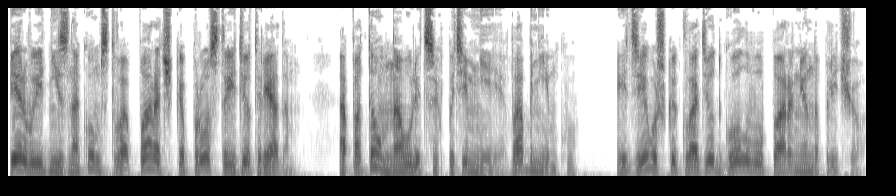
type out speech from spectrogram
Первые дни знакомства парочка просто идет рядом, а потом на улицах потемнее, в обнимку, и девушка кладет голову парню на плечо.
